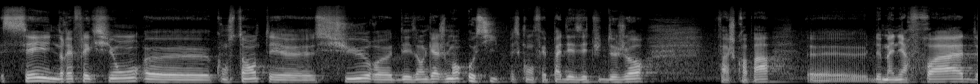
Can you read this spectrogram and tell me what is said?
c'est une réflexion euh, constante euh, sur euh, des engagements aussi, parce qu'on ne fait pas des études de genre, enfin je crois pas, de manière froide,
